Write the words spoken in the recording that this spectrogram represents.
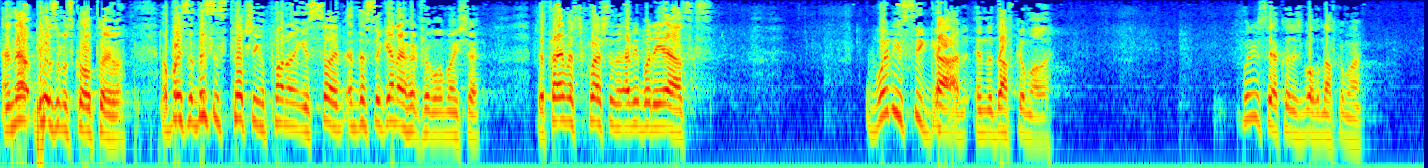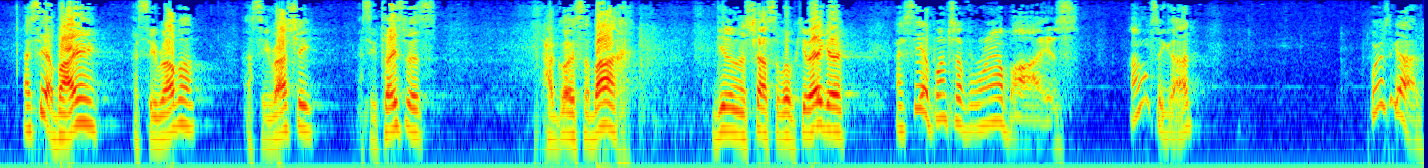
And that prism is called Torah. Rabbi said, this is touching upon on your side, and this again I heard from Moshe. The famous question that everybody asks, where do you see God in the Daf Gemara? Where do you see HaKadosh Baruch in Daf Gemara? I see Abaye, I see Rava, I see Rashi, I see Taisvis, Hagoy Sabach, Gilon Hashas of. I see a bunch of rabbis. I don't see God. Where's God?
